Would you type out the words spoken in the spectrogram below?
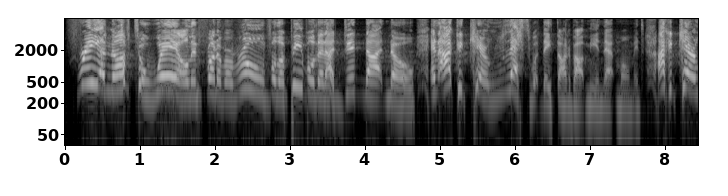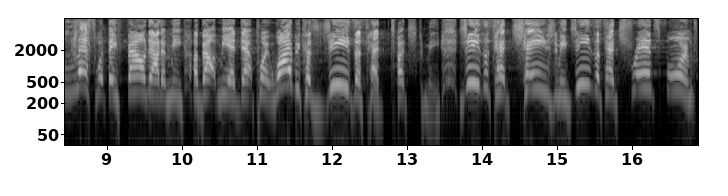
free enough to wail in front of a room full of people that I did not know. And I could care less what they thought about me in that moment. I could care less what they found out of me about me at that point. Why? Because Jesus had touched me. Jesus had changed me. Jesus had transformed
